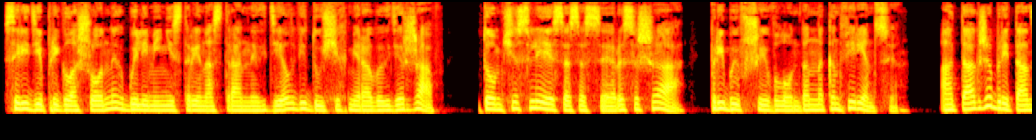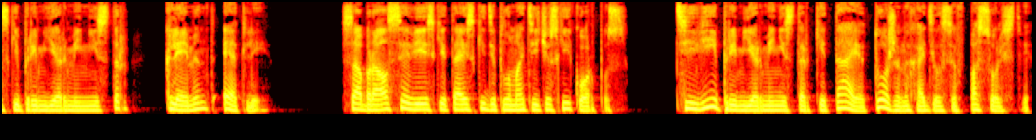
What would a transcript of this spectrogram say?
Среди приглашенных были министры иностранных дел ведущих мировых держав, в том числе СССР и США, прибывшие в Лондон на конференцию, а также британский премьер-министр Клемент Этли собрался весь китайский дипломатический корпус. ТВ, премьер-министр Китая, тоже находился в посольстве,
